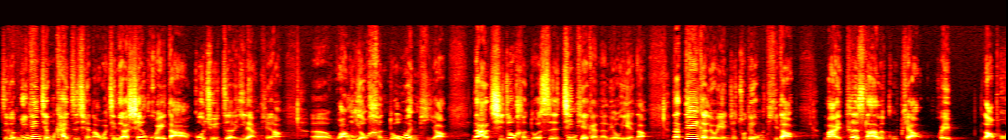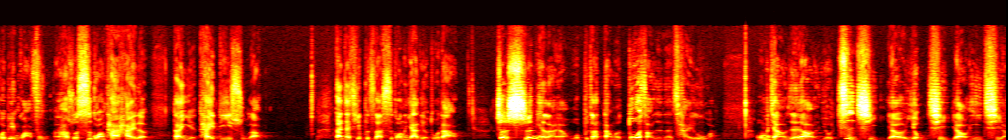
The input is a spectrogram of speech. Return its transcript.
这个明天节目开始之前呢，我今天要先回答过去这一两天啊，呃，网友很多问题啊，那其中很多是金铁杆的留言啊。那第一个留言就昨天我们提到买特斯拉的股票会老婆会变寡妇，他说世光太嗨了，但也太低俗了。大家其实不知道世光的压力有多大。这十年来啊，我不知道挡了多少人的财路啊。我们讲人要有志气，要有勇气，要有义气啊。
